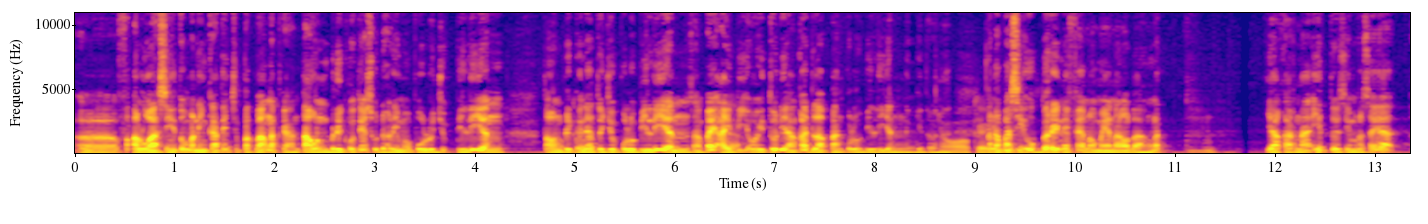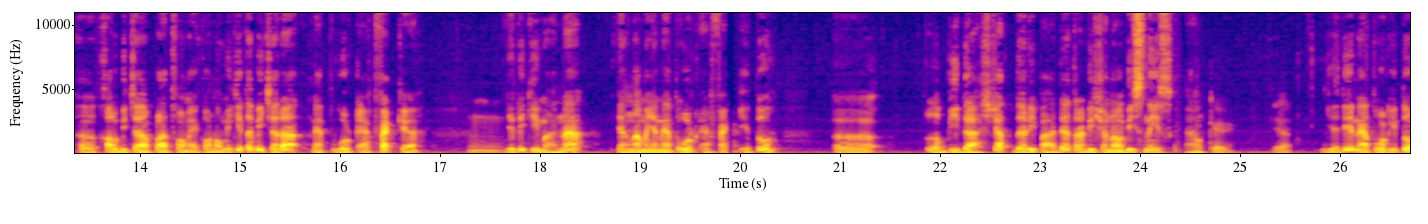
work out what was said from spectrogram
Uh, valuasinya itu meningkatnya cepat banget kan. Tahun berikutnya sudah 50 billion, tahun okay. berikutnya 70 billion sampai yeah. IPO itu di angka 80 billion gitu. Nah, oh, okay. Kenapa sih Uber ini fenomenal banget? Mm -hmm ya karena itu sih menurut saya e, kalau bicara platform ekonomi kita bicara network effect ya mm-hmm. jadi gimana yang namanya network effect itu e, lebih dahsyat daripada tradisional bisnis kan oke okay. ya yeah. jadi network itu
